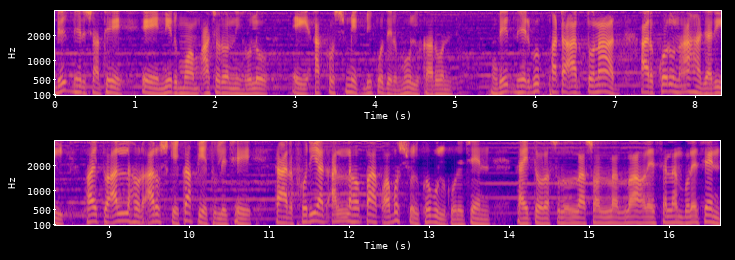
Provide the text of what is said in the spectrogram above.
বৃদ্ধের সাথে এই নির্মম আচরণই হলো এই আকস্মিক বিপদের মূল কারণ। বৃদ্ধের বুক ফাটা আর্তনাদ আর করুণ আহাজারি। হয়তো আল্লাহর আরশকে কাঁপিয়ে তুলেছে। তার ফরিয়াদ আল্লাহ পাক অবশ্যই কবুল করেছেন। তাই তো রসুল্লাহ সাল্লাহ সাল্লাম বলেছেন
